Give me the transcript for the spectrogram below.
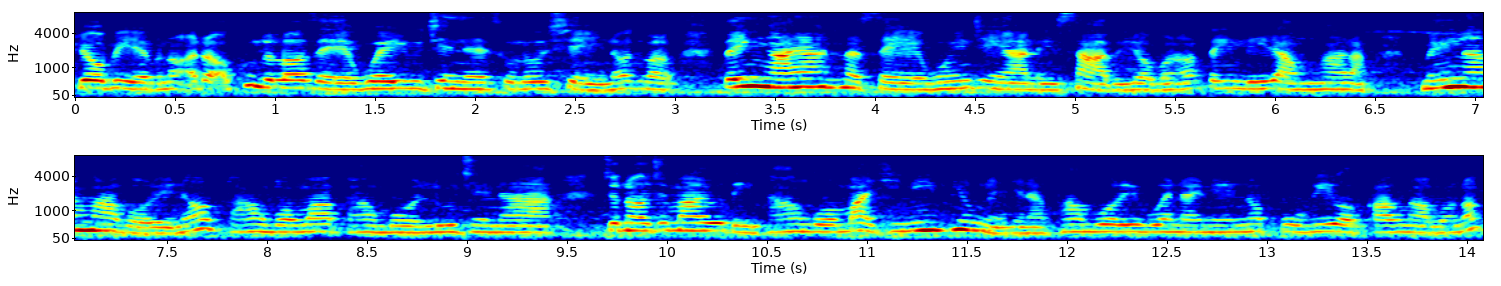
ပြောပေးတယ်ပေါ့နော်အဲ့တော့အခုလောလောဆယ်ဝယ်ယူခြင်းတယ်ဆိုလို့ရှိရင်เนาะကျမတို့3920ဝန်းကျင်ကနေစပြီးတော့ပေါ့နော်3500 5000မိန်းလမ်းမပေါ်တွေเนาะဘောင်ပေါ်မှာဘောင်ပေါ်လူချင်တာကျွန်တော်ကျမတို့ဒီဘောင်ပေါ်မှာရင်းနှီးမြှုပ်နေကြတာဘောင်ပေါ်တွေဝယ်နိုင်နေတော့ပို့ပြီးတော့ကောင်းတာပေါ့နော်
